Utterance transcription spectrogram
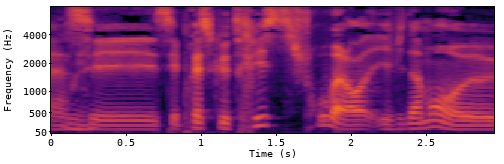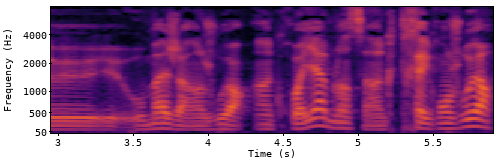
Euh, c'est presque triste, je trouve. Alors évidemment, euh, hommage à un joueur incroyable, hein, c'est un très grand joueur,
